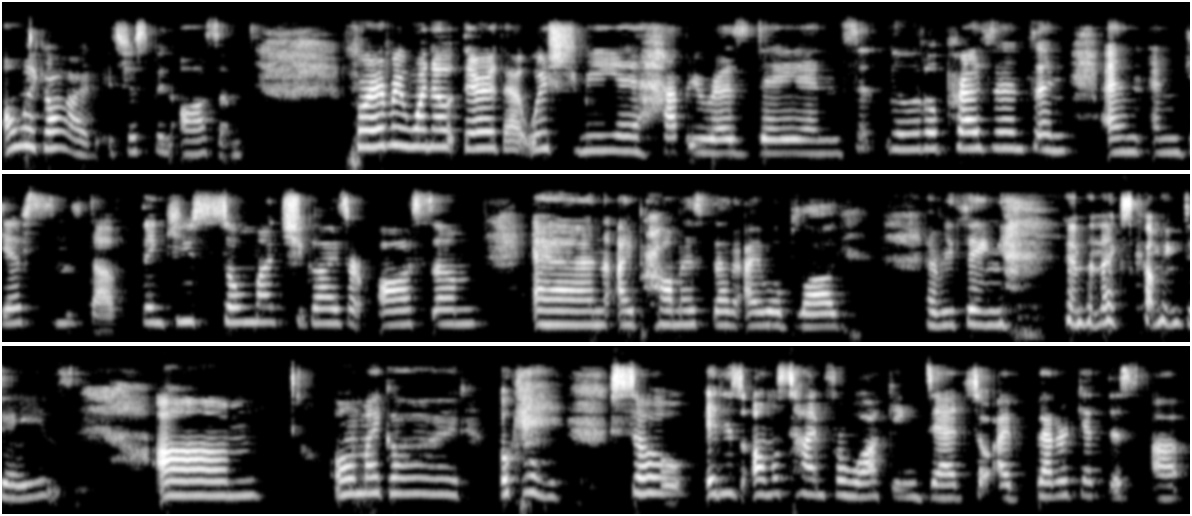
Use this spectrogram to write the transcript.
oh my God, it's just been awesome. For everyone out there that wished me a happy res day and sent me little presents and, and, and gifts and stuff, thank you so much. You guys are awesome. And I promise that I will blog everything in the next coming days. Um, Oh my god. Okay, so it is almost time for Walking Dead, so I better get this up.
